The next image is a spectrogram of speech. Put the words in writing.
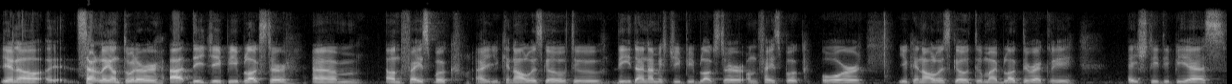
you know, certainly on Twitter at DGP Blogster. Um, on Facebook, uh, you can always go to the Dynamics GP Blogster on Facebook, or you can always go to my blog directly, https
